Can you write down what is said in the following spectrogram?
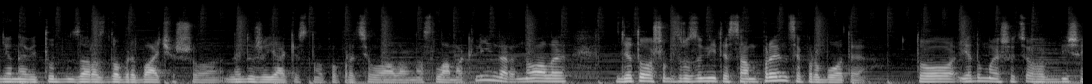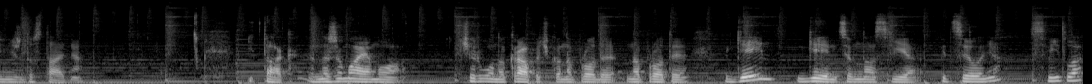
Я навіть тут зараз добре бачу, що не дуже якісно попрацювала у нас Lama Cleaner, ну але для того, щоб зрозуміти сам принцип роботи, то я думаю, що цього більше ніж достатньо. І Так, нажимаємо червону крапочку напроти, напроти Gain. Gain це в нас є підсилення світла.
